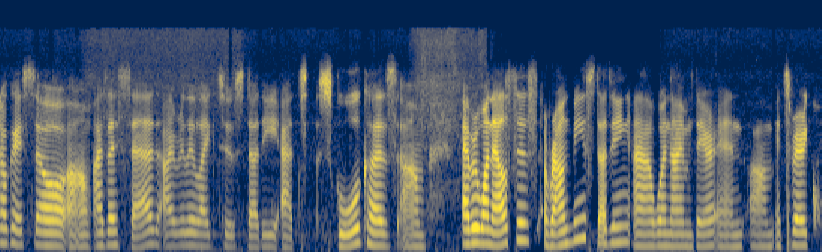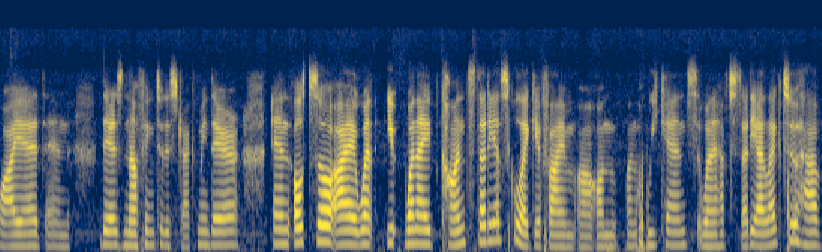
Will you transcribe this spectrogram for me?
Okay, so um, as I said, I really like to study at school because um, everyone else is around me studying uh, when I'm there, and um, it's very quiet and there's nothing to distract me there. And also, I when when I can't study at school, like if I'm uh, on on weekends when I have to study, I like to have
